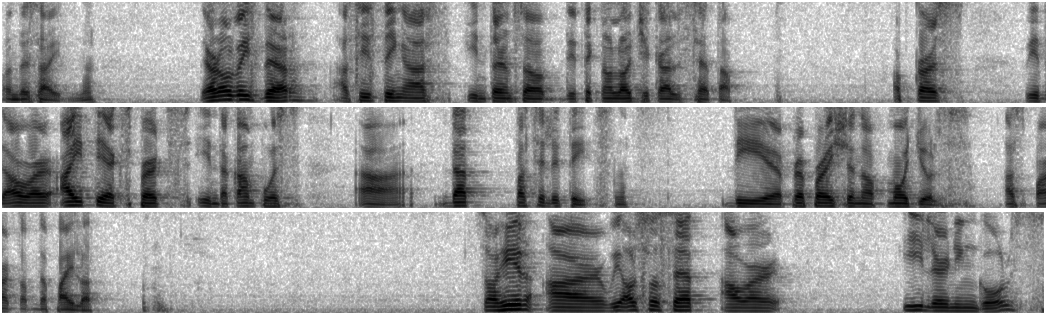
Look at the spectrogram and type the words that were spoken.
on the side. no? They're always there assisting us in terms of the technological setup. Of course, with our IT experts in the campus, uh, that facilitates the uh, preparation of modules as part of the pilot. So here are, we also set our e-learning goals.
